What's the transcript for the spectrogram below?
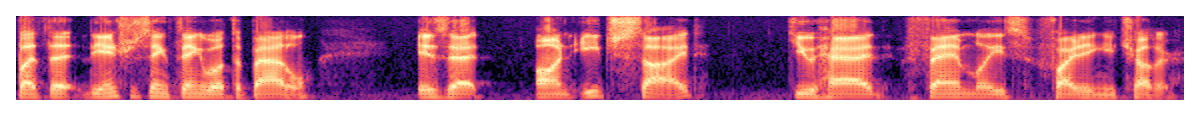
But the the interesting thing about the battle is that on each side, you had families fighting each other.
